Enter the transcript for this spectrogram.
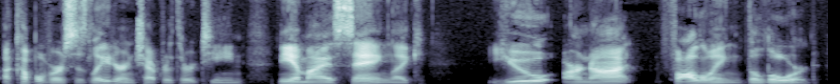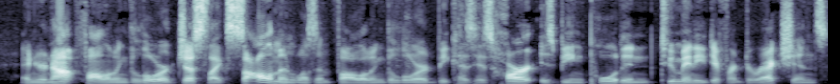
a couple verses later in chapter 13, Nehemiah is saying, like, you are not following the Lord. And you're not following the Lord, just like Solomon wasn't following the Lord because his heart is being pulled in too many different directions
